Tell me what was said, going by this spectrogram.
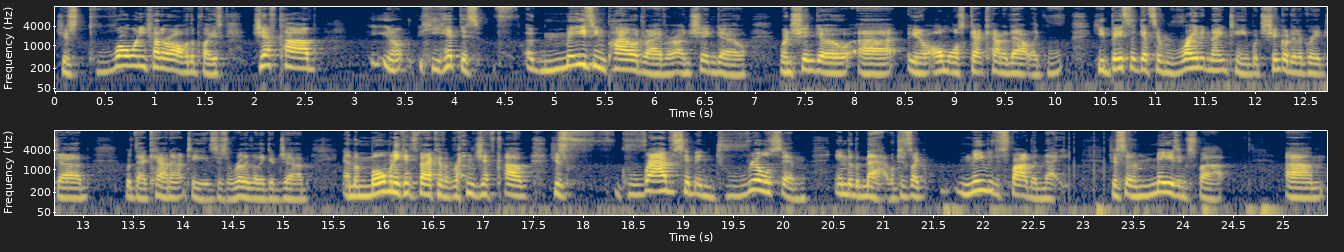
just throwing each other all over the place. Jeff Cobb, you know, he hit this amazing pile driver on Shingo when Shingo, uh, you know, almost got counted out. Like he basically gets him right at 19, which Shingo did a great job with that count out tease, just a really really good job. And the moment he gets back in the ring, Jeff Cobb just grabs him and drills him into the mat, which is like maybe the spot of the night. Just an amazing spot. Um,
